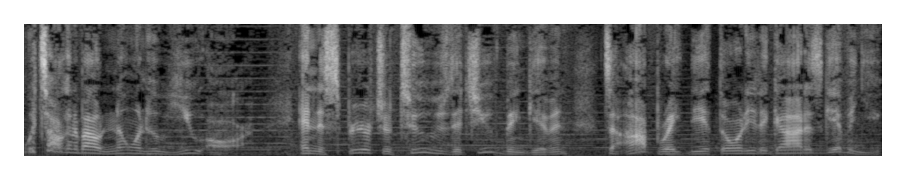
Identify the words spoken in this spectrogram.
We're talking about knowing who you are and the spiritual tools that you've been given to operate the authority that God has given you.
